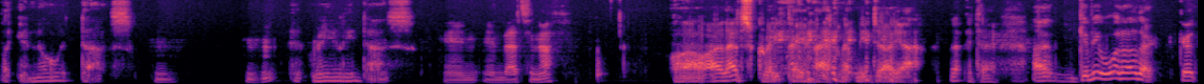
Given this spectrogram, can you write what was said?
But you know it does. hmm It really does. And and that's enough. Oh, that's great payback, let me tell you. Let me tell you. I'll give you one other. Good.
